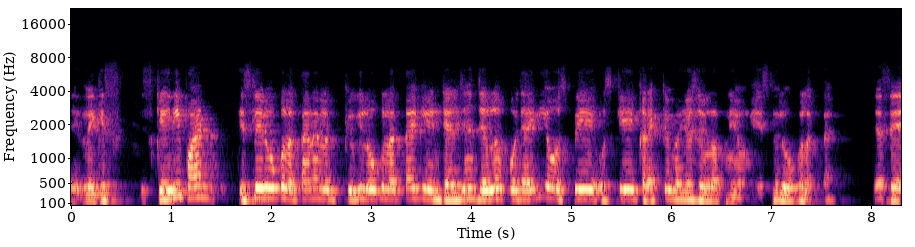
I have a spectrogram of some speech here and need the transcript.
like इस scary part इसलिए लोगों को लगता है ना क्योंकि लोगों को लगता है कि इंटेलिजेंस डेवलप हो जाएगी और उस पे उसके करेक्टिव मेजर्स डेवलप नहीं होंगे इसलिए लोगों को लगता है जैसे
